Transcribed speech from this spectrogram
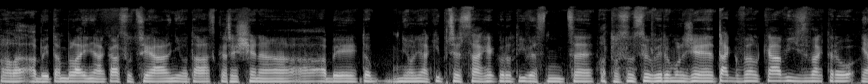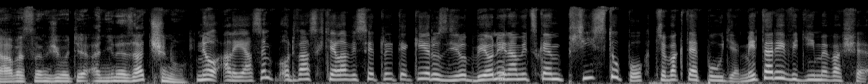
ale aby tam byla i nějaká sociální otázka řešená a aby to mělo nějaký přesah jako do té vesnice. A to jsem si uvědomil, že je tak velká výzva, kterou já ve svém životě ani nezačnu. No, ale já jsem od vás chtěla vysvětlit, jaký je rozdíl v biodynamickém přístupu třeba k té půdě. My tady vidíme vaše,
